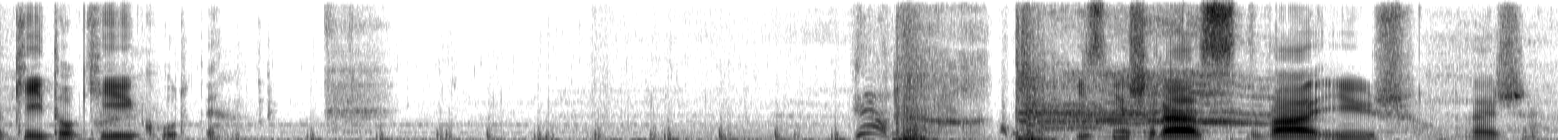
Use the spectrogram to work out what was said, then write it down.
co kij to kij, kurde. Pisniesz raz, dwa i już leży.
